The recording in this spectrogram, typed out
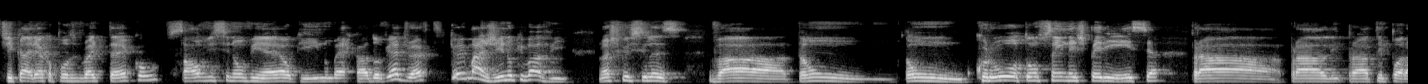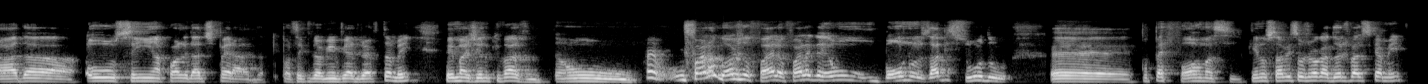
ficaria com a posição de right tackle, salve se não vier alguém no mercado ou via draft, que eu imagino que vai vir. Não acho que o Steelers vá tão, tão cru ou tão sem inexperiência para a temporada ou sem a qualidade esperada. Pode ser que alguém via draft também, eu imagino que vai vir. Então, é, o Fala gosta do Fala, o Fala ganhou um bônus absurdo é, por performance. Quem não sabe são jogadores basicamente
